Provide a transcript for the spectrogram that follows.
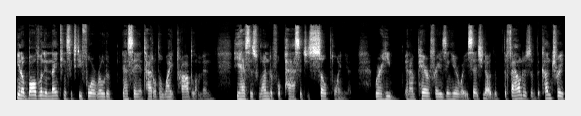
You know, Baldwin in 1964 wrote an essay entitled The White Problem. And he has this wonderful passage, it's so poignant, where he, and I'm paraphrasing here, where he says, you know, the, the founders of the country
